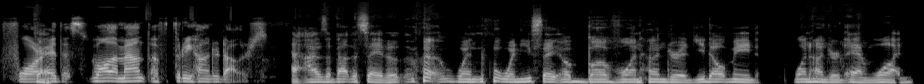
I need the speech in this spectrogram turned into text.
for Okay. the small amount of three hundred dollars. I was about to say that when when you say above 100, you don't mean 101.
